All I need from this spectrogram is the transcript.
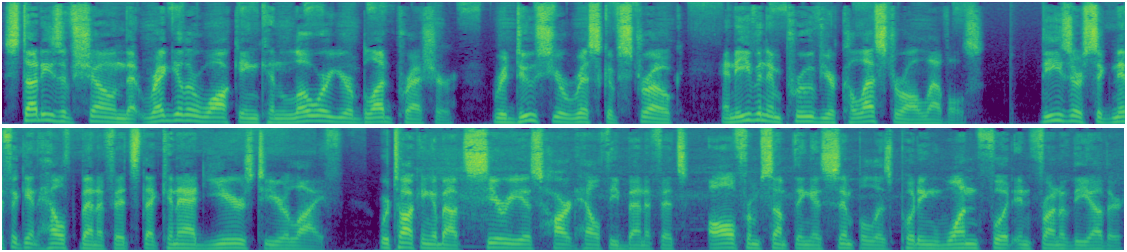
Studies have shown that regular walking can lower your blood pressure, reduce your risk of stroke, and even improve your cholesterol levels. These are significant health benefits that can add years to your life. We're talking about serious heart-healthy benefits, all from something as simple as putting one foot in front of the other.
